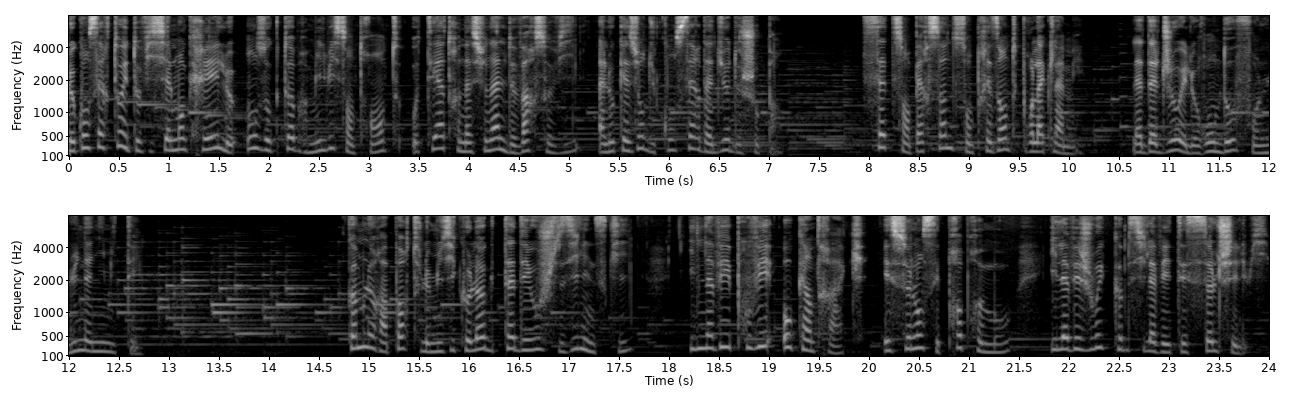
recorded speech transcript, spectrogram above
Le concerto est officiellement créé le 11 octobre 1830 au Théâtre national de Varsovie à l'occasion du concert d'adieu de Chopin. 700 personnes sont présentes pour l'acclamer. L'adagio et le rondo font l'unanimité. Comme le rapporte le musicologue Tadeusz Zielinski, il n'avait éprouvé aucun trac et selon ses propres mots, il avait joué comme s'il avait été seul chez lui.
